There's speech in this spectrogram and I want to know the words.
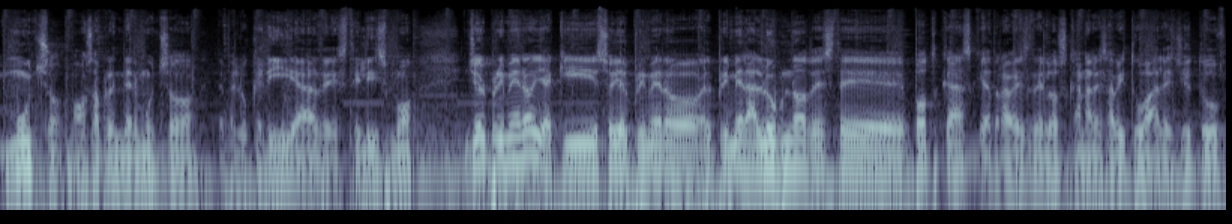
mucho, vamos a aprender mucho de peluquería, de estilismo. Yo el primero, y aquí soy el primero, el primer alumno de este podcast que a través de los canales habituales, YouTube,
